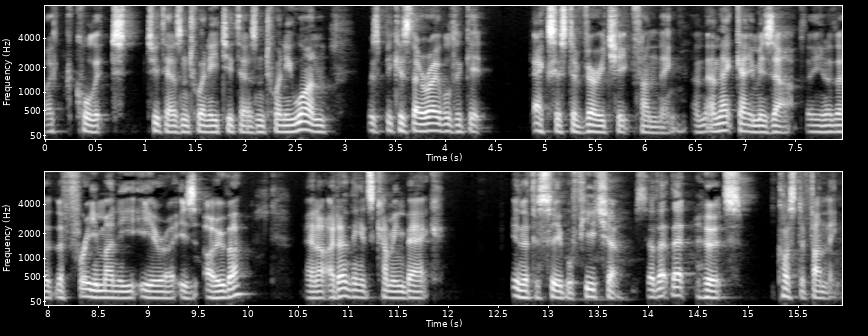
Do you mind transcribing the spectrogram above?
I call it 2020, 2021, was because they were able to get access to very cheap funding, and, and that game is up. You know, the, the free money era is over, and I don't think it's coming back in the foreseeable future. So that that hurts cost of funding.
